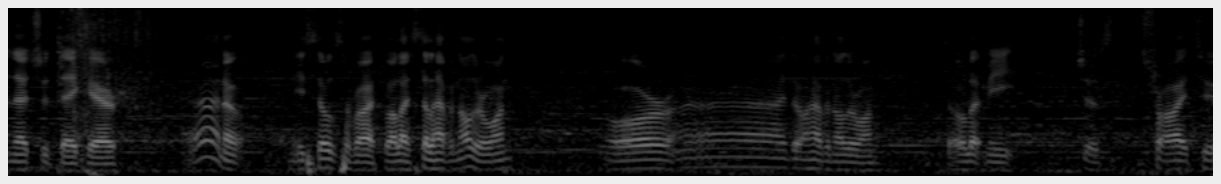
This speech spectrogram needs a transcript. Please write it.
and that should take care. Uh, no, he still survived. Well, I still have another one, or uh, I don't have another one. So let me just try to.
